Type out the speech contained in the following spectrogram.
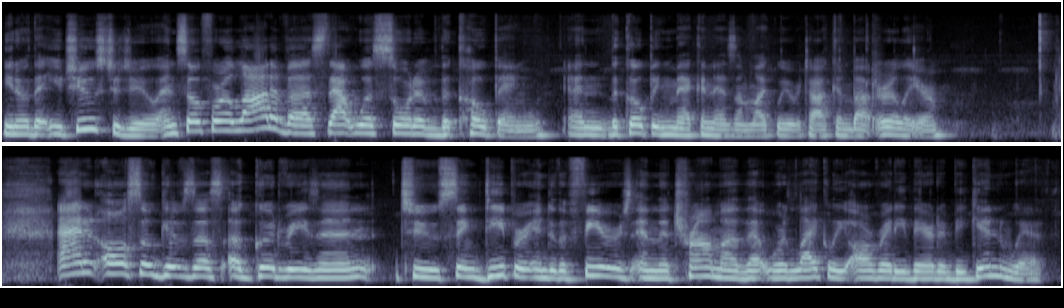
you know that you choose to do and so for a lot of us that was sort of the coping and the coping mechanism like we were talking about earlier and it also gives us a good reason to sink deeper into the fears and the trauma that were likely already there to begin with.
